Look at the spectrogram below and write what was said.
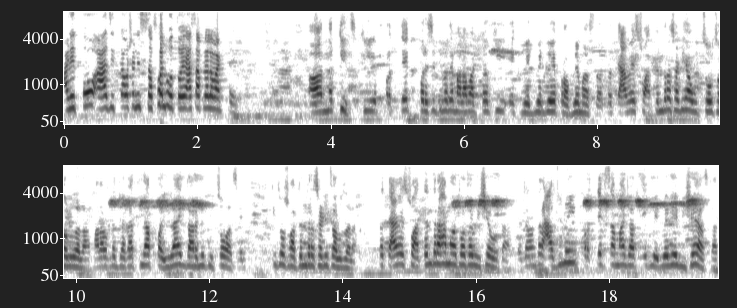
आणि तो आज इतक्या वर्षांनी सफल होतोय असं आपल्याला वाटतंय. नक्कीच की प्रत्येक परिस्थितीमध्ये मला वाटतं की एक वेगवेगळे प्रॉब्लेम असतात. तर त्यावेळेस स्वातंत्र्यासाठी हा उत्सव चालू झाला. मला वाटतं जगातला पहिला एक धार्मिक उत्सव असेल की जो स्वातंत्र्यासाठी चालू झाला. तर त्यावेळेस स्वातंत्र्य हा महत्त्वाचा विषय होता. त्याच्यानंतर अजूनही प्रत्येक समाजात एक वेगवेगळे विषय असतात.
